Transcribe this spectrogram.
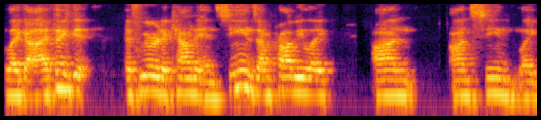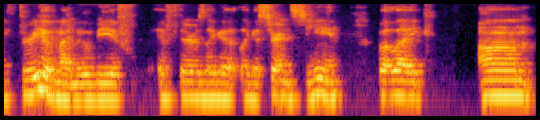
Like I think it, if we were to count it in scenes, I'm probably like on on scene like three of my movie if if there was like a like a certain scene. But like um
